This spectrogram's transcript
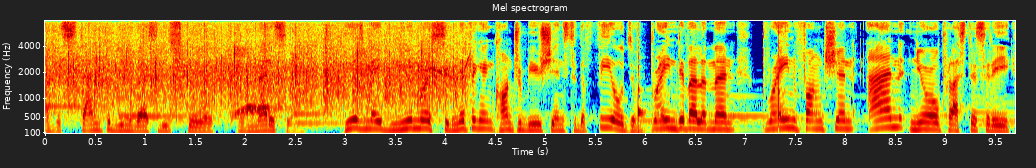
at the Stanford University School of Medicine. He has made numerous significant contributions to the fields of brain development, brain function, and neuroplasticity,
